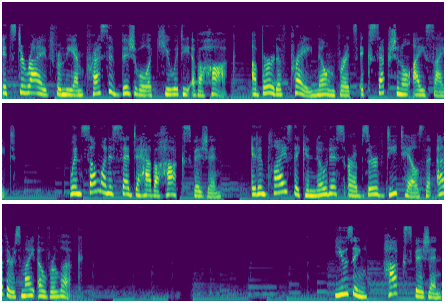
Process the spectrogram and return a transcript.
It's derived from the impressive visual acuity of a hawk, a bird of prey known for its exceptional eyesight. When someone is said to have a hawk's vision, it implies they can notice or observe details that others might overlook. Using hawk's vision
